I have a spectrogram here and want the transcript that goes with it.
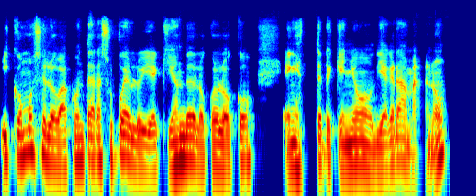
y cómo se lo va a contar a su pueblo. Y aquí es donde lo coloco en este pequeño diagrama, ¿no?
